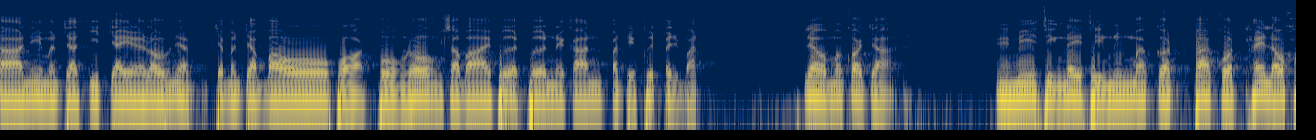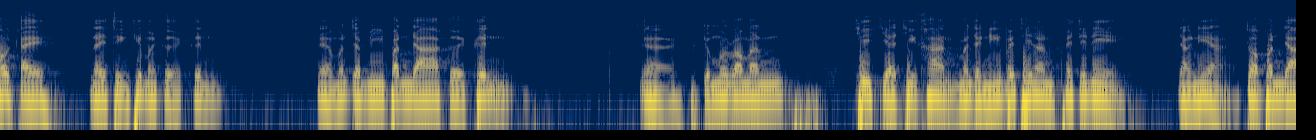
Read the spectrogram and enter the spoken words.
ลานี่มันจะจิตใจเราเนี่ยจะมันจะเบาปลอดโปร่งโล่งสบายเพลิดเพลินในการปฏิพฤติปฏิบัติ แล้วมันก็จะมีสิ่งใดสิ่งหนึ่งมากดปรากฏให้เราเข้าใจ ในสิ่งที่มันเกิดขึ้นเนี่ยมันจะมีปัญญาเกิดขึ้นสมมติว่ามันขี้เกียจขี้ข้านมันจะหนีไปที่นั่นไปที่นี่ อย่างเนี้ยตัวปัญญา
